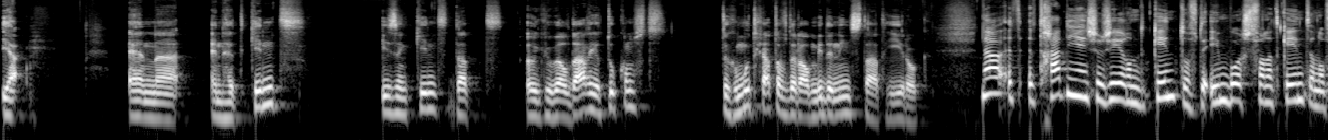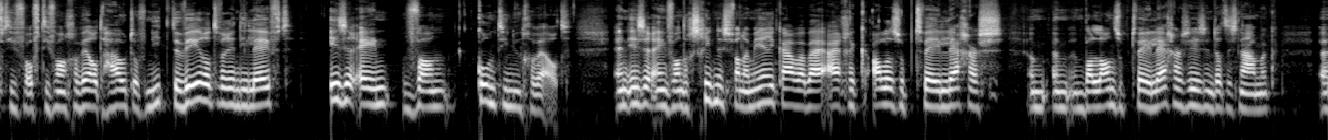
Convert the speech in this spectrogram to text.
Ja. En, uh, en het kind is een kind dat een gewelddadige toekomst tegemoet gaat of er al middenin staat, hier ook. Nou, het, het, gaat niet eens zozeer om het kind of de inborst van het kind... en of die, of die van geweld houdt of niet. De wereld waarin die leeft is er een van continu geweld. En is er een van de geschiedenis van Amerika... waarbij eigenlijk alles op twee leggers... een, een, een balans op twee leggers is. En dat is namelijk uh,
